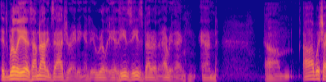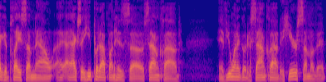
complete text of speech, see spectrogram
It really is. I'm not exaggerating. It, it really is. He's he's better than everything. And um, I wish I could play some now. I, I actually he put up on his uh, SoundCloud. If you want to go to SoundCloud to hear some of it,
